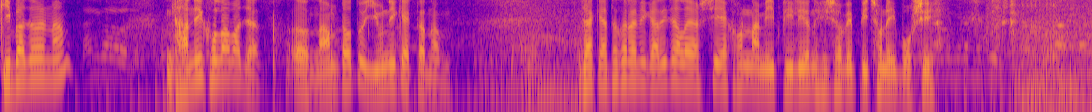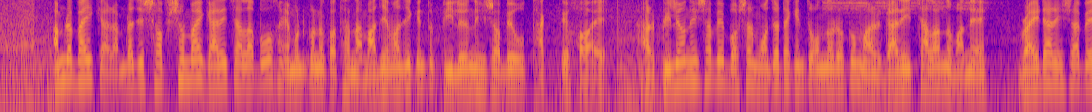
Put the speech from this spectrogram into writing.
কি বাজারের নাম? ধানি খোলা বাজার। ও, নামটাও তো ইউনিক একটা নাম। যাক, এতক্ষণ আমি গাড়ি চালায় আসছি, এখন আমি পিলিয়ন হিসাবে পিছনেই বসি। আমরা বাইকার আমরা যে সব সময় গাড়ি চালাবো, এমন কোনো কথা না। মাঝে মাঝে কিন্তু পিলিয়ন হিসাবেও থাকতে হয়। আর পিলিয়ন হিসাবে বসার মজাটা কিন্তু অন্যরকম, আর গাড়ি চালানো মানে রাইডার হিসাবে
